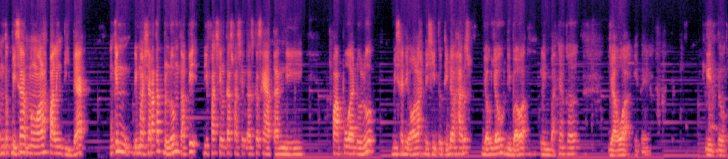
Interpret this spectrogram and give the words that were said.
untuk bisa mengolah paling tidak mungkin di masyarakat belum, tapi di fasilitas-fasilitas kesehatan di Papua dulu bisa diolah di situ, tidak harus jauh-jauh dibawa limbahnya ke Jawa gitu ya. Gitu.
